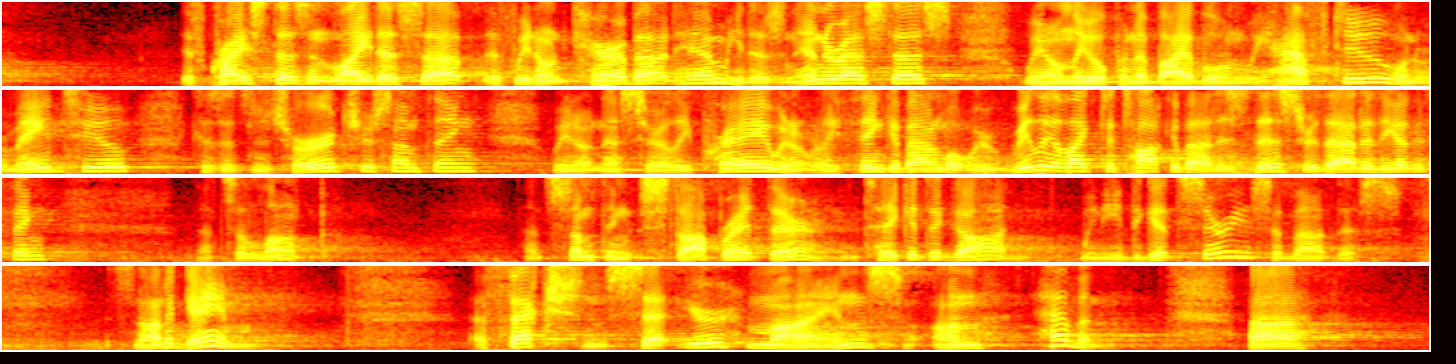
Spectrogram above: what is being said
If Christ doesn't light us up, if we don't care about Him, He doesn't interest us, we only open a Bible when we have to, when we're made to, because it's in church or something, we don't necessarily pray, we don't really think about Him. What we really like to talk about is this or that or the other thing. That's a lump. That's something, stop right there and take it to God. We need to get serious about this. It's not a game. Affection, set your minds on heaven. Uh,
